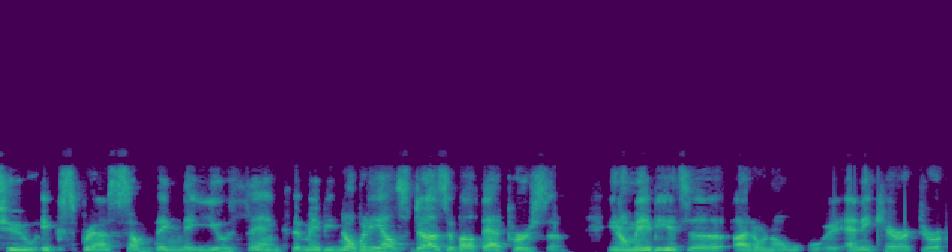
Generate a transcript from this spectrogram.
to express something that you think that maybe nobody else does about that person. You know maybe it's a i don't know any character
